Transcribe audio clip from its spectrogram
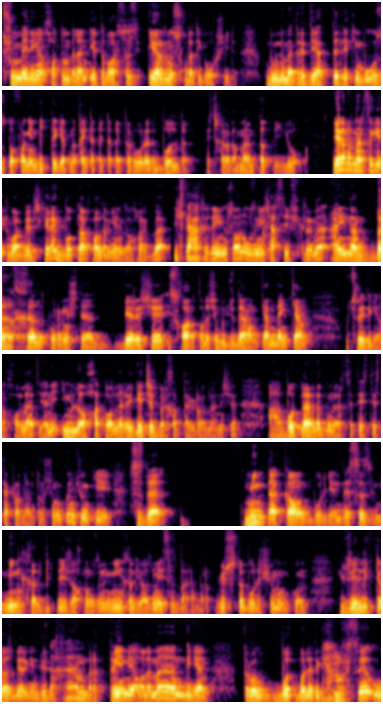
tushunmaydigan xotin bilan e'tiborsiz erni suhbatiga o'xshaydi. Bu nimadir deyapti lekin bu o'zi topib olgan bitta gapni qayta qayta qaytaraveradi bo'ldi. Hech qanaqa mantiq yo'q. Yana bir narsaga e'tibor berish kerak botlar qoldirgan izohlarda ikkita haqiqiy inson o'zining shaxsiy fikrini aynan bir xil ko'rinishda berishi izhor qilishi bu juda ham kamdan kam uchraydigan holat ya'ni imlo xatolarigacha bir xil takrorlanishi. Botlarda bu narsa tez tez takrorlanib turishi mumkin chunki sizda mingta akkaunt bo'lganda siz ming xil bitta izohni o'zini ming xil yozmaysiz baribir. Yuzta bo'lishi mumkin yuz ellikta yozib bergan juda ham bir premiya olaman degan troll bot bo'ladigan bo'lsa u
